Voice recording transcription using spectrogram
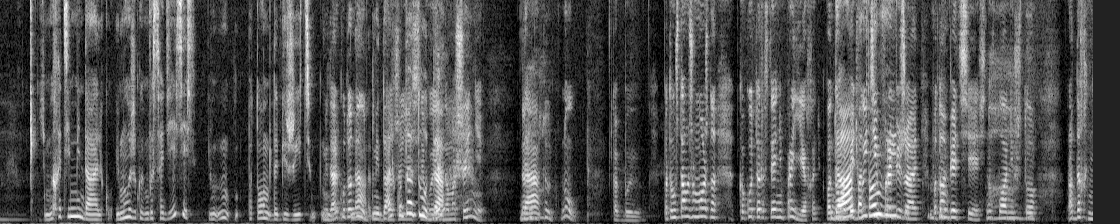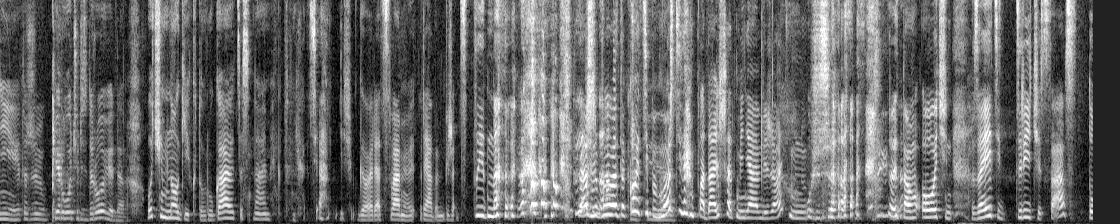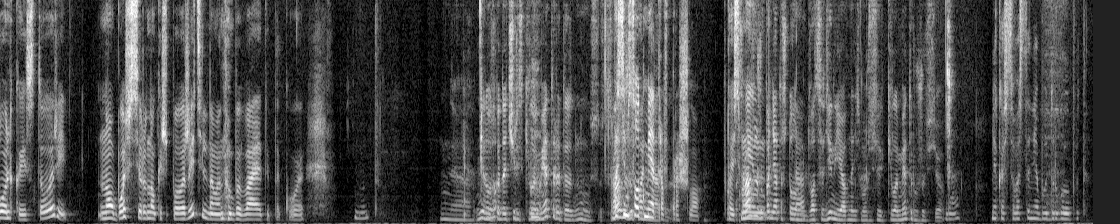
и мы хотим медальку, и мы уже говорим, вы садитесь, и потом добежите. Медальку Да, дадут. медальку даже если дадут, вы да. на машине. Да. дадут. Ну, как бы... Потому что там же можно какое-то расстояние проехать, потом Да, опять выйти потом и пробежать, выйти. потом Мгм. опять сесть. Ну, в плане, что отдохни. Это же в первую очередь здоровье, да. Очень многие, кто ругаются с нами, кто не хотят, еще говорят, с вами рядом бежать стыдно. Даже было такое, типа, можете подальше от меня бежать? Ну, Ужасно там очень... За эти три часа столько историй, но больше все равно, конечно, положительного, но бывает и такое. Вот. Да. Не, ну вот когда через километр, это, ну, с- сразу же 800 метров прошло. То есть сразу мы- же понятно, что да. он 21 явно не сможет, километр уже все. Да. Мне кажется, в Астане будет другой опыт.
